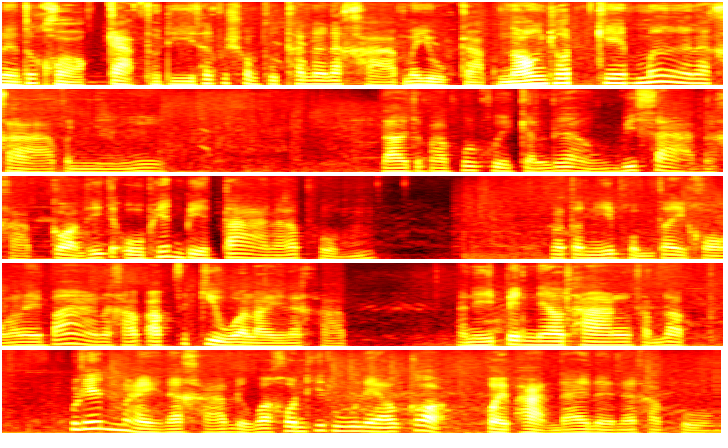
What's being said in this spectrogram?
่อนอื่นต้องขอกราบสวัสดีท่านผู้ชมทุกท่านด้วยนะครับมาอยู่กับน้องยศเกมเมอร์นะครับวันนี้ เราจะมาพูดคุยกันเรื่องวิสาดนะครับ ก่อนที่จะโอเพนเบต้านะครับผมก็ตอนนี้ผมใส่ของอะไรบ้างนะครับ อัพสกิลอะไรนะครับ อันนี้เป็นแนวทางสำหรับผู้เล่นใหม่นะครับ หรือว่าคนที่รู้แล้วก็ปล่อยผ่านได้เลยนะครับผม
